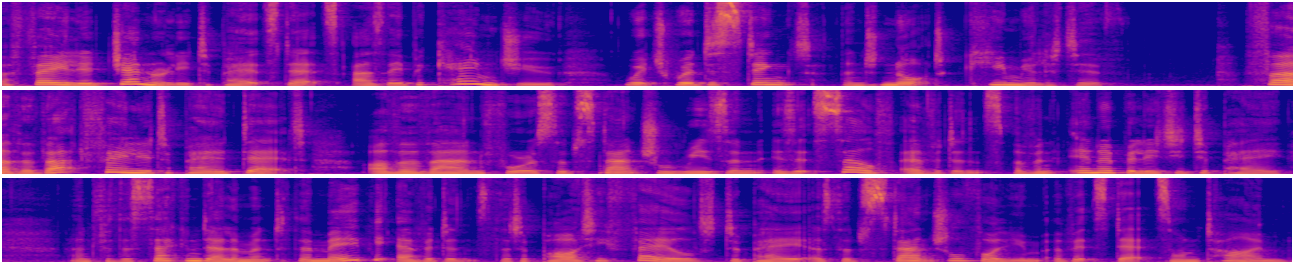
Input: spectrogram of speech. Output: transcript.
A failure generally to pay its debts as they became due, which were distinct and not cumulative. Further, that failure to pay a debt other than for a substantial reason is itself evidence of an inability to pay, and for the second element, there may be evidence that a party failed to pay a substantial volume of its debts on time.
